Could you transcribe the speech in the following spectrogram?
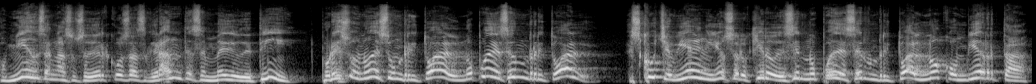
comienzan a suceder cosas grandes en medio de ti. Por eso no es un ritual, no puede ser un ritual. Escuche bien, y yo se lo quiero decir, no puede ser un ritual, no convierta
